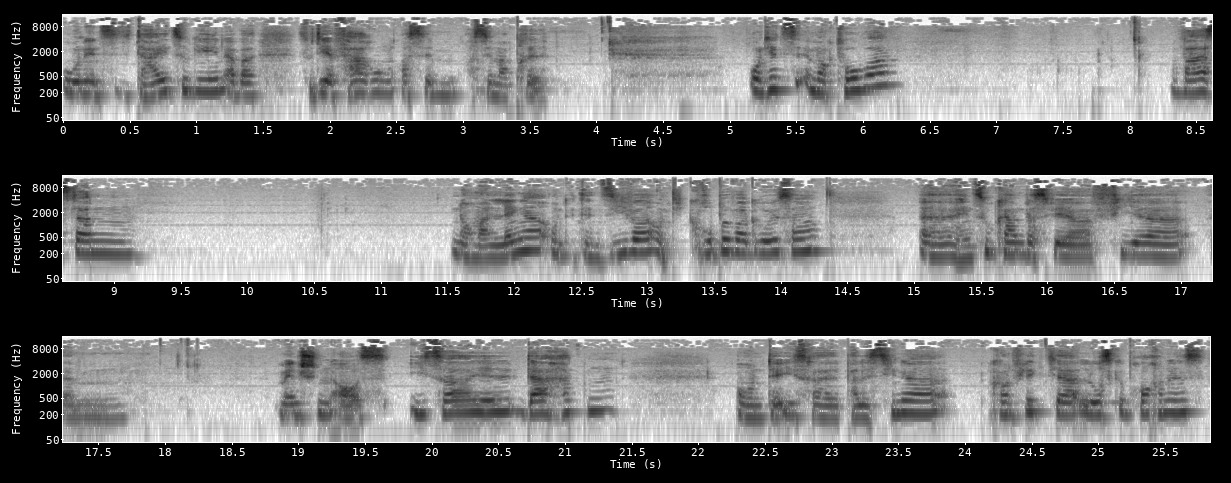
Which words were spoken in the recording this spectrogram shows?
ohne ins Detail zu gehen, aber so die Erfahrungen aus dem, aus dem April. Und jetzt im Oktober war es dann nochmal länger und intensiver und die Gruppe war größer. Äh, hinzu kam, dass wir vier ähm, Menschen aus Israel da hatten und der Israel-Palästina-Konflikt ja losgebrochen ist.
